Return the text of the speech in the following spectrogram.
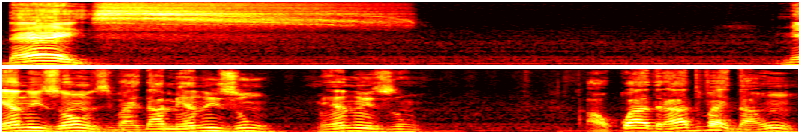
10 menos 11 vai dar menos 1. Menos 1 ao quadrado vai dar 1.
